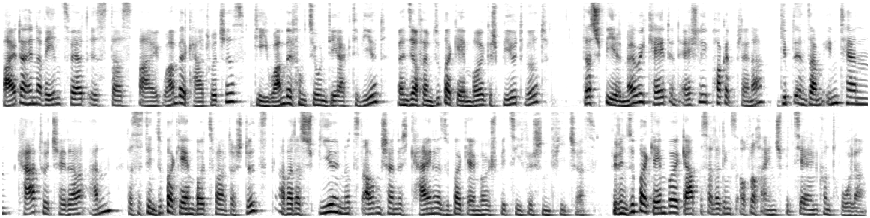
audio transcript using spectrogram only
Weiterhin erwähnenswert ist, dass bei Rumble Cartridges die Rumble-Funktion deaktiviert, wenn sie auf einem Super Game Boy gespielt wird das Spiel Mary Kate and Ashley Pocket Planner gibt in seinem internen Cartridge-Header an, dass es den Super Game Boy zwar unterstützt, aber das Spiel nutzt augenscheinlich keine Super Game Boy-spezifischen Features. Für den Super Game Boy gab es allerdings auch noch einen speziellen Controller.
